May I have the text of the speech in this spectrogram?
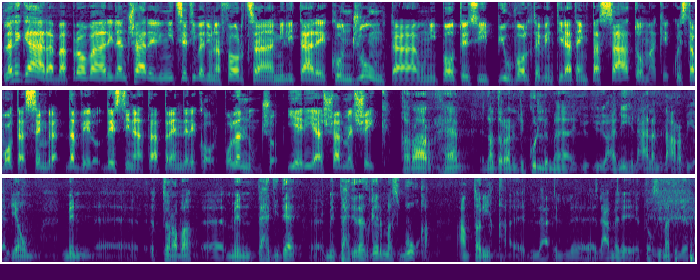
La Lega Araba prova a rilanciare l'iniziativa di una forza militare congiunta, un'ipotesi più volte ventilata in passato, ma che questa volta sembra davvero destinata a prendere corpo. L'annuncio ieri a Sharm el Sheikh. قرار هام نظرا لكل ما يعانيه العالم العربي اليوم من اضطرابات من تهديدات من تهديدات غير مسبوقه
